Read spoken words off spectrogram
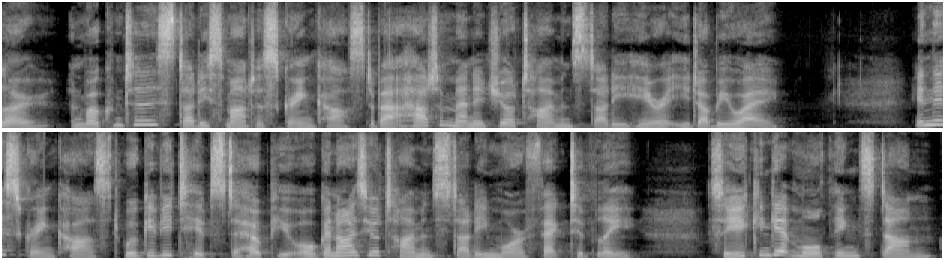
Hello, and welcome to this Study Smarter screencast about how to manage your time and study here at UWA. In this screencast, we'll give you tips to help you organise your time and study more effectively, so you can get more things done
